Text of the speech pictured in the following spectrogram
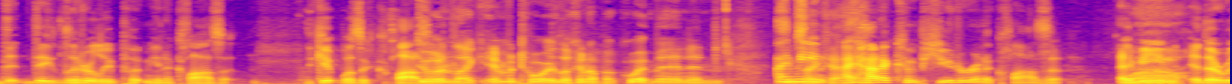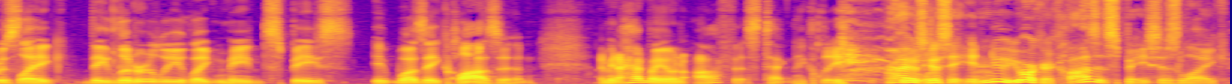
th- they literally put me in a closet. Like it was a closet. Doing like inventory, looking up equipment, and I mean, like that. I had a computer in a closet. I mean, there was like they literally like made space. It was a closet. I mean, I had my own office technically. Right, I was gonna say in New York, a closet space is like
